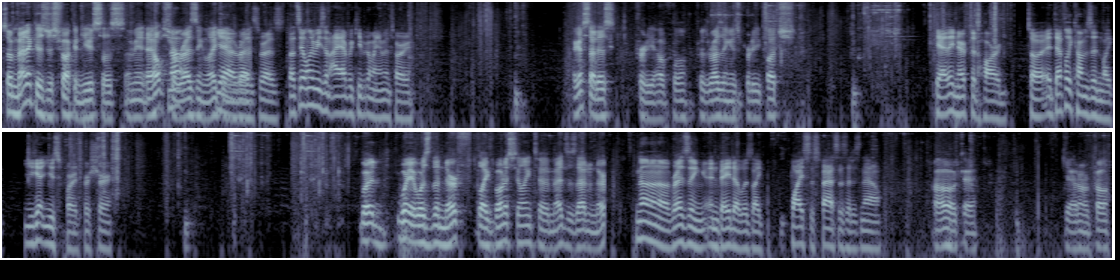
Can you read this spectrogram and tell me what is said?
So medic is just fucking useless. I mean, it helps No, for resing like yeah, game, res, res. That's the only reason I ever keep it in my inventory. I guess that is pretty helpful because resing is pretty clutch. Yeah, they nerfed it hard. So it definitely comes in like you get used for it for sure. But wait, was the nerf like bonus healing to meds? Is that a nerf? No, no, no. Resing in beta was like twice as fast as it is now. Oh, okay. Yeah, I don't recall.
